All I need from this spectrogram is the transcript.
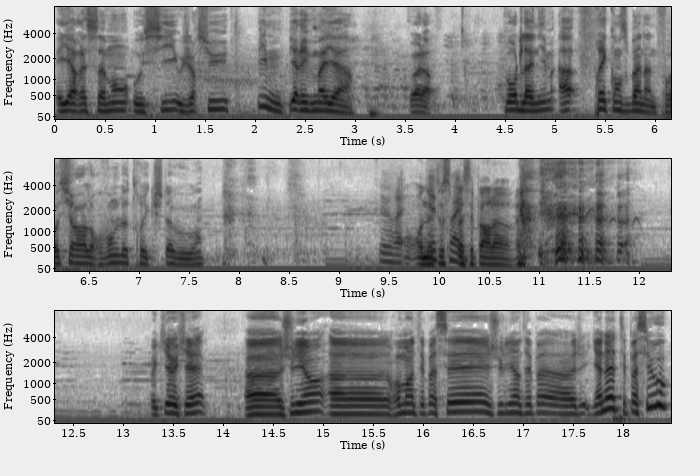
Et il y a récemment aussi où j'ai reçu, pim, Pierre-Yves Maillard. Voilà. Pour de l'anime à Fréquence Banane. Faut réussir à leur vendre le truc, je t'avoue. hein. C'est vrai. On est tous right. passés par là. ouais. ok, ok. Euh, Julien, euh, Romain, t'es passé. Julien, t'es pas. Yana, t'es passé où?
